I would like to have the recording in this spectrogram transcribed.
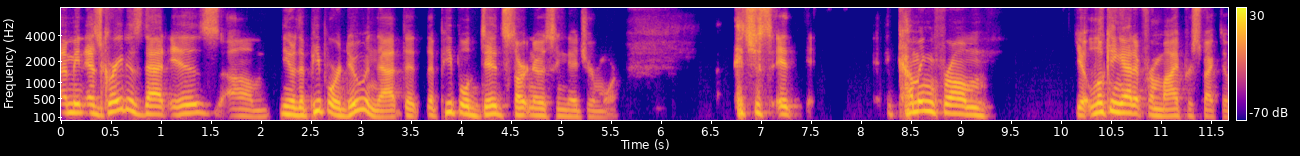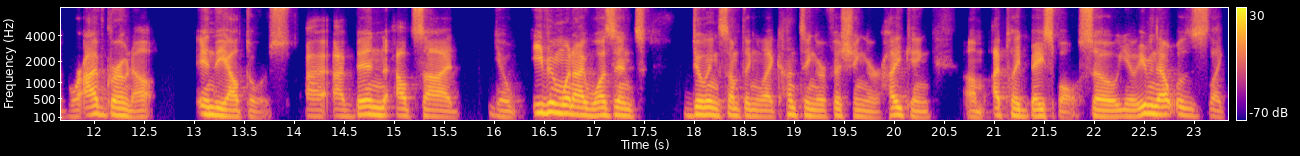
I mean, as great as that is, um, you know, that people are doing that, that that people did start noticing nature more. It's just it coming from you know, looking at it from my perspective, where I've grown up in the outdoors. I, I've been outside you know, even when I wasn't doing something like hunting or fishing or hiking, um, I played baseball. So, you know, even that was like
